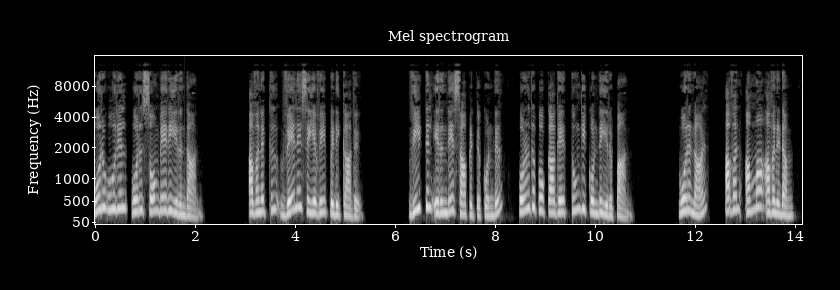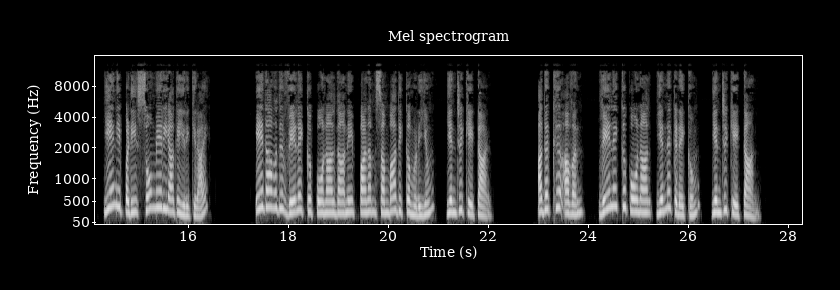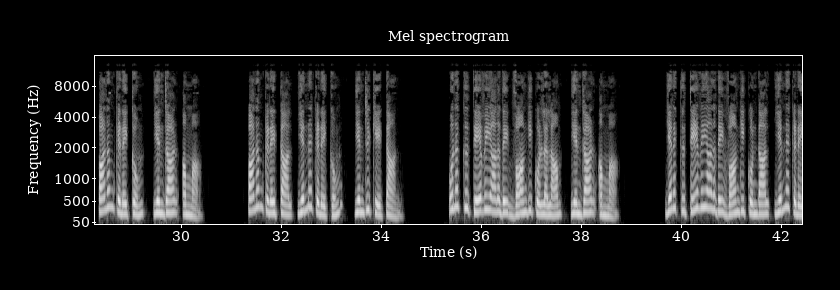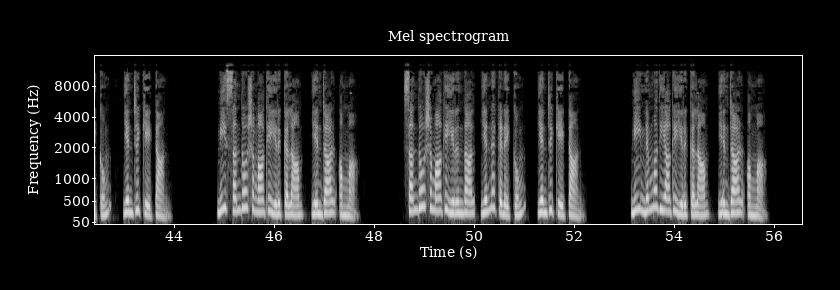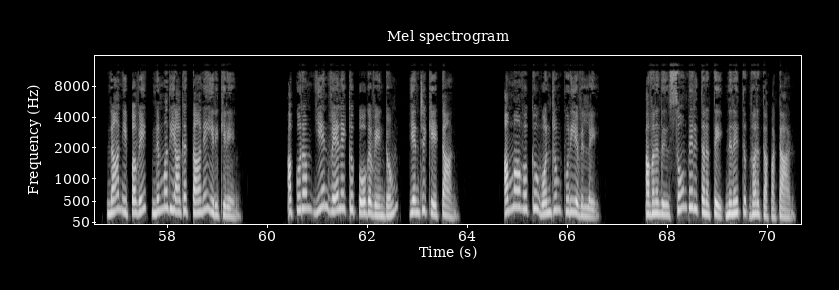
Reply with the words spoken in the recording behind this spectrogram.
ஒரு ஊரில் ஒரு சோம்பேறி இருந்தான். அவனுக்கு வேலை செய்யவே பிடிக்காது. வீட்டில் இருந்தே சாப்பிட்டுக் கொண்டு பொழுதுபோக்காக தூங்கிக் கொண்டு இருப்பான். ஒரு நாள் அவன் அம்மா அவனிடம் ஏன் இப்படி சோம்பேறியாக இருக்கிறாய்? ஏதாவது வேலைக்குப் போனால்தானே பணம் சம்பாதிக்க முடியும்? என்று கேட்டாள். அதற்கு அவன் வேலைக்கு போனால் என்ன கிடைக்கும்? என்று கேட்டான். பணம் கிடைக்கும் என்றாள் அம்மா. பணம் கிடைத்தால் என்ன கிடைக்கும் என்று கேட்டான். உனக்கு தேவையானதை வாங்கிக் கொள்ளலாம் என்றாள் அம்மா. எனக்கு தேவையானதை வாங்கிக் கொண்டால் என்ன கிடைக்கும் என்று கேட்டான். நீ சந்தோஷமாக இருக்கலாம் என்றாள் அம்மா. சந்தோஷமாக இருந்தால் என்ன கிடைக்கும் என்று கேட்டான். நீ நிம்மதியாக இருக்கலாம் என்றாள் அம்மா. நான் இப்பவே நிம்மதியாகத்தானே இருக்கிறேன். அப்புறம் ஏன் வேலைக்குப் போக வேண்டும்? என்று கேட்டான். அம்மாவுக்கு ஒன்றும் புரியவில்லை. அவனது சோம்பேறித்தனத்தை நினைத்து வருத்தப்பட்டாள்.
